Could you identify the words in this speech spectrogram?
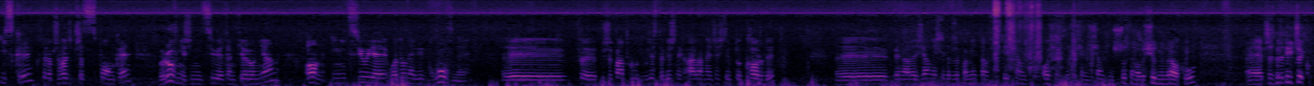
iskry, która przechodzi przez spłonkę, również inicjuje ten piorunian, on inicjuje ładunek główny. W przypadku dwudziestowiecznych armat najczęściej to kordy, wynaleziony, jeśli dobrze pamiętam, w 1886 albo 7 roku e, przez Brytyjczyków.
